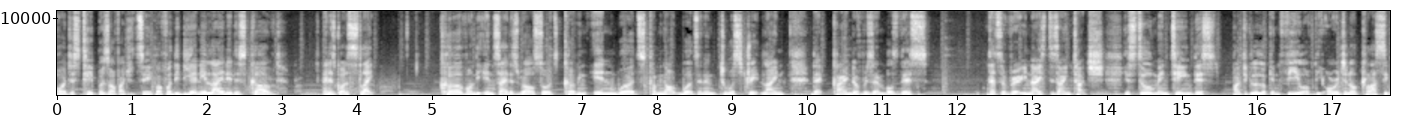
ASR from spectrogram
or just tapers off I should say. But for the DNA line it is curved and it's got a slight curve on the inside as well so it's curving inwards coming outwards and then to a straight line that kind of resembles this that's a very nice design touch. You still maintain this particular look and feel of the original classic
